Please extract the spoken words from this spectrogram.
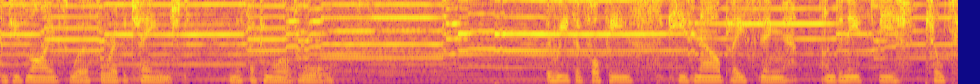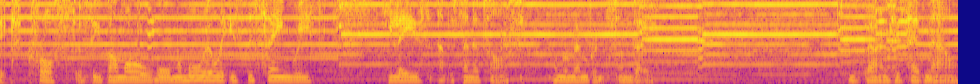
and whose lives were forever changed in the Second World War. The wreath of poppies he's now placing underneath the Celtic cross of the Balmoral War Memorial is the same wreath he lays at the cenotaph on Remembrance Sunday. He's bowing his head now.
